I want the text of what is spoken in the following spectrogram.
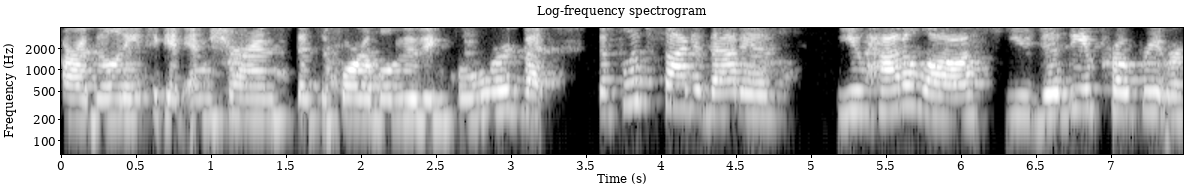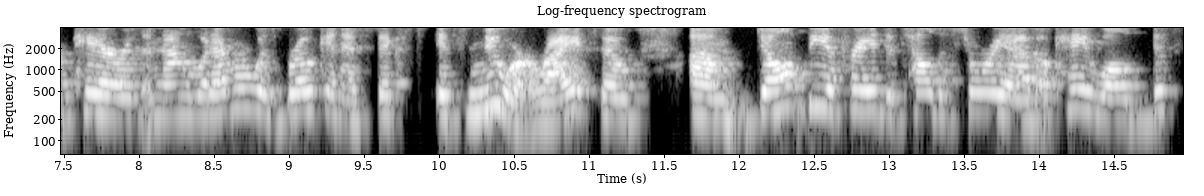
our ability to get insurance that's affordable moving forward. But the flip side of that is you had a loss, you did the appropriate repairs, and now whatever was broken is fixed, it's newer, right? So um, don't be afraid to tell the story of, okay, well, this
